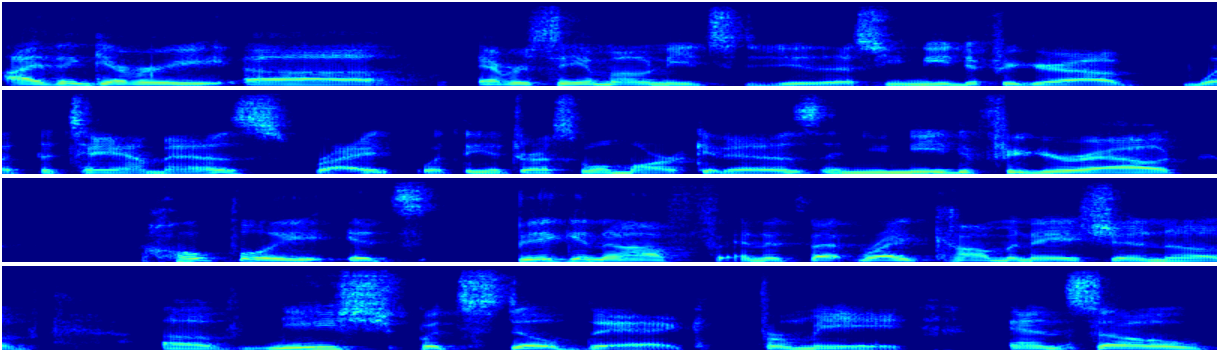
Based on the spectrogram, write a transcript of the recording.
I think every uh, every CMO needs to do this. You need to figure out what the TAM is, right? What the addressable market is, and you need to figure out. Hopefully, it's big enough, and it's that right combination of of niche, but still big for me. And so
